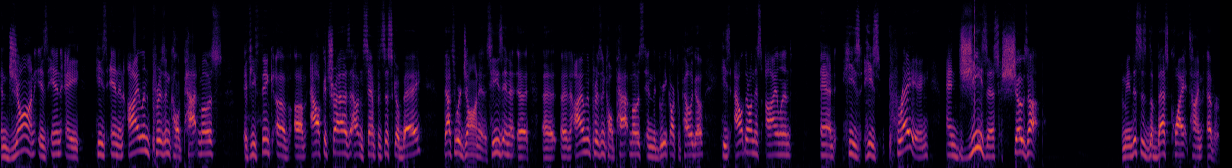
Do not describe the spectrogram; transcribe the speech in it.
And John is in a he's in an island prison called Patmos. If you think of um, Alcatraz out in San Francisco Bay, that's where John is. He's in a, a, a, an island prison called Patmos in the Greek archipelago. He's out there on this island and he's, he's praying, and Jesus shows up. I mean, this is the best quiet time ever.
